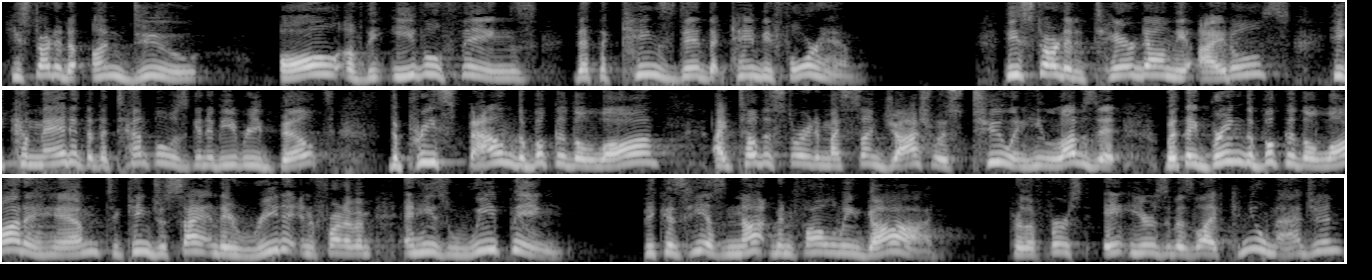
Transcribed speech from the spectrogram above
he started to undo all of the evil things that the kings did that came before him. He started to tear down the idols. He commanded that the temple was going to be rebuilt. The priests found the book of the law. I tell this story to my son Joshua, who's two, and he loves it. But they bring the book of the law to him, to King Josiah, and they read it in front of him, and he's weeping because he has not been following God for the first eight years of his life. Can you imagine?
